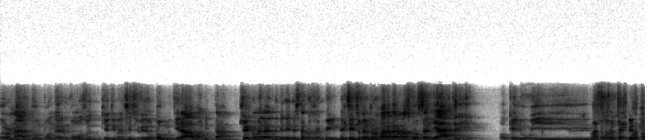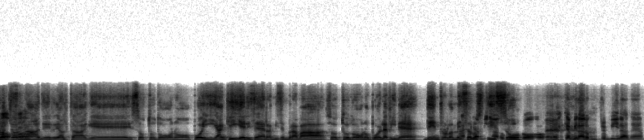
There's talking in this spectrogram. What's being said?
Ronaldo un po' nervoso. Io ti nel senso vedevo boom, tirava ogni tanto. Cioè, come la vedete questa cosa qui? Nel senso per provare a dare una scorsa agli altri o che lui. Ma sono certo 3-4 giornate in realtà che è sottotono. Poi anche ieri sera mi sembrava sottotono. Poi alla fine dentro l'ha messa anche lo stesso. Contro, eh, anche a Milano contro il Milan, eh.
